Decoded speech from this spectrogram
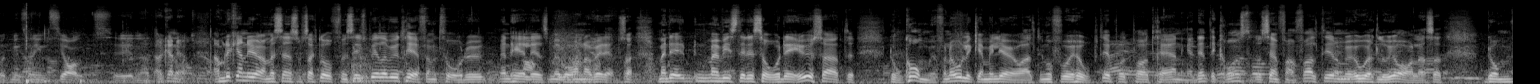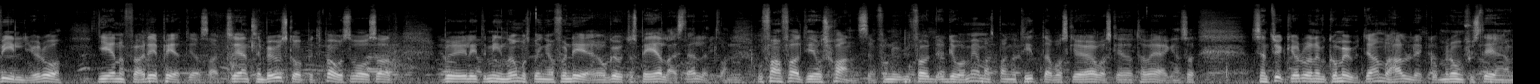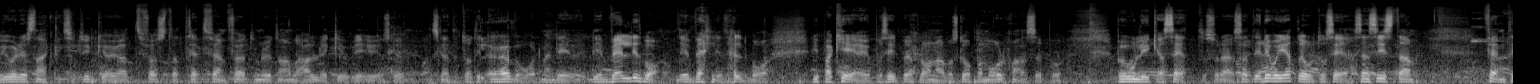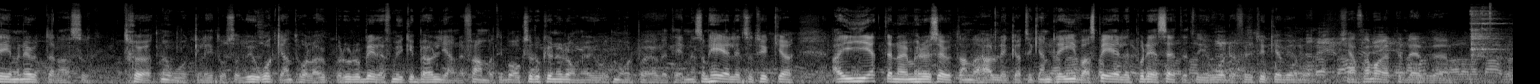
åtminstone initialt i den här det, ja, men det kan det göra, men sen som sagt offensivt spelar vi ju 3-5-2. Det är en hel del som är vana vid det. Men, det. men visst är det så. Det är ju så att de kommer från olika miljöer och allting och får ihop det på ett par träningar. Det är inte konstigt. Och sen framförallt är de oerhört lojala så att de vill ju då genomföra det Peter har sagt. Så egentligen budskapet till paus var så att bry er lite mindre om att springa och fundera och gå ut och spela istället. Va? Och framförallt ge oss chansen. För, nu, för det var mer man sprang och tittade, vad ska jag göra, vad ska jag ta vägen? Så, sen tycker jag då när vi kom ut i andra halvlek och med de justeringar vi gjorde i snacket så tycker jag ju att första 35-40 minuter andra halvlek, jag ska, jag ska inte ta till överord, men det, det, är väldigt bra. Det är väldigt, väldigt bra. Vi parkerar ju precis på det planen och skapar målchanser på, på olika sätt och sådär. Så, så det, det var jätteroligt att se. Sen sista 5-10 minuterna så tröt nog åker lite och så vi orkar inte hålla uppe och då blir det för mycket böljande fram och tillbaka så då kunde de ha gjort mål på övertid. Men som helhet så tycker jag, jag är jättenöjd med hur det ser ut andra halvlek. Att vi kan driva spelet på det sättet vi gjorde för det tycker jag vi har bra. Känslan var att det blev eh,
